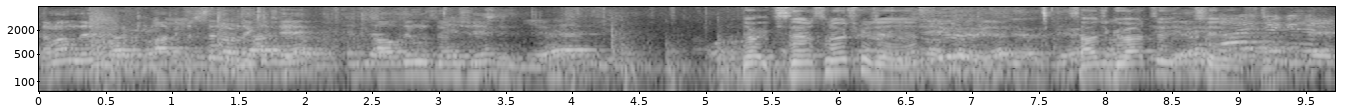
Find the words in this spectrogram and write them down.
Tamamdır. Abi tutsana oradaki şeye. Aldığımız ölçüyü. Yok ikisinin arasını ölçmeyeceksin ya. Sadece güverti şeyini ölç. Sadece güne,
